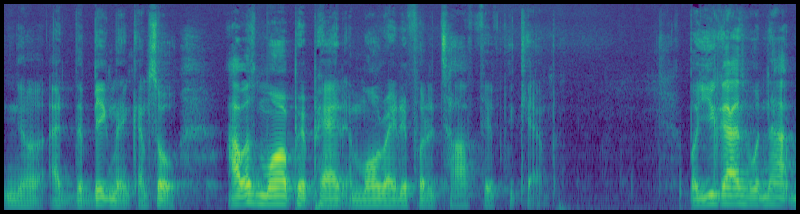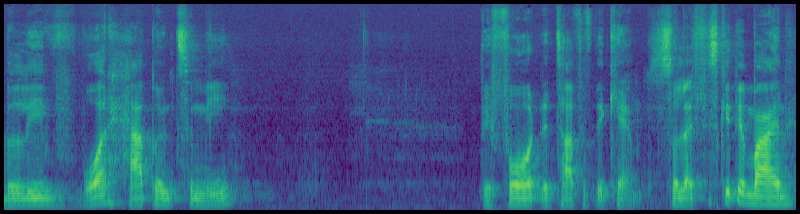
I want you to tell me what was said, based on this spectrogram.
you know at the big man camp. So I was more prepared and more ready for the top 50 camp. But you guys would not believe what happened to me before the top 50 camp. So let's just keep in mind,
